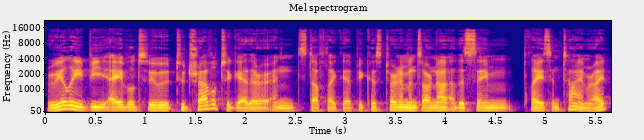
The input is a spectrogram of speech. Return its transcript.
really be able to to travel together and stuff like that because tournaments are not at the same place and time, right?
